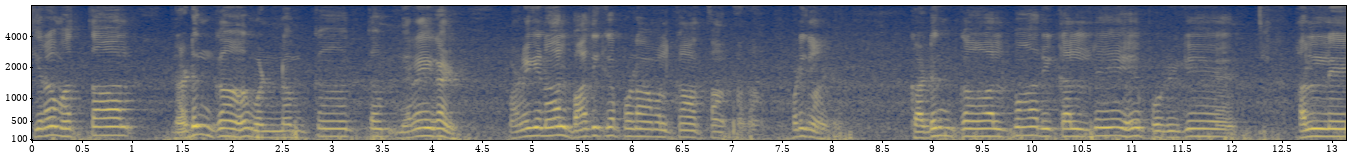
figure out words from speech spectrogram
சிரமத்தால் நடுங்கா வண்ணம் காத்தம் நிறைகள். மழையினால் பாதிக்கப்படாமல் காத்தான் அதான். படிக்கலாம் கடுங்கால் மாறி கல்லே பொழிய. அல்லே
